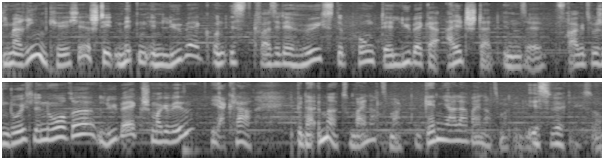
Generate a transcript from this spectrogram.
Die Marienkirche steht mitten in Lübeck und ist quasi der höchste Punkt der Lübecker Altstadtinsel. Frage zwischendurch, Lenore, Lübeck, schon mal gewesen? Ja klar, ich bin da immer zum Weihnachtsmarkt. Ein genialer Weihnachtsmarkt. Ist wirklich so.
